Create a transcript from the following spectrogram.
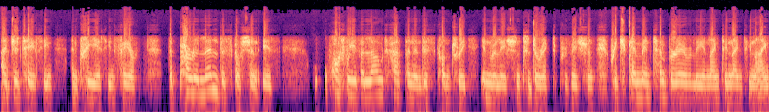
agitating and creating fear. The parallel discussion is what we have allowed happen in this country in relation to direct provision, which came in temporarily in 1999.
